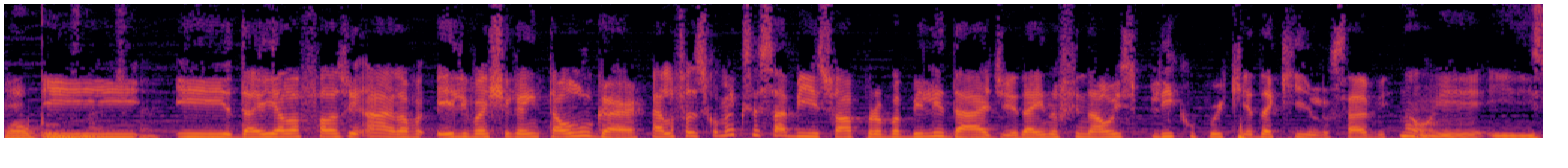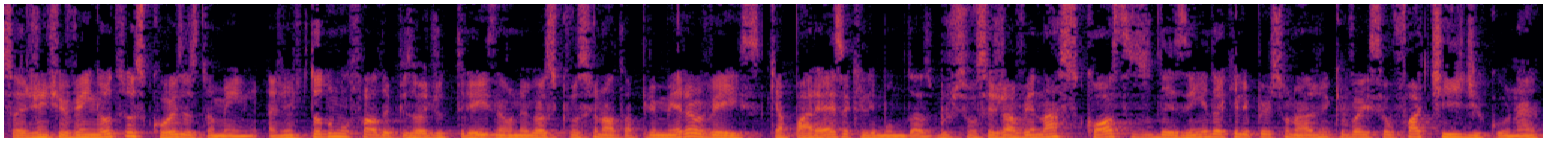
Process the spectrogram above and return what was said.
Alpus E, Net, é. e daí ela fala assim: Ah, ela- ele vai chegar em tal lugar. Aí ela fala assim: Como é que você sabe isso? Ah, probabilidade. E daí no final explica o porquê daquilo, sabe? Não, e, e isso a gente vê em outras coisas também. A gente, todo mundo fala do episódio 3, né? Um negócio que você nota, a primeira vez que aparece aquele mundo das bruxas, você já vê nas costas o desenho daquele personagem que vai ser o fatídico, né?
